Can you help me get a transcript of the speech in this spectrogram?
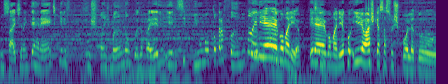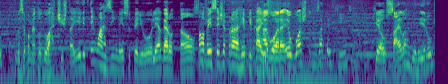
um- site na internet que ele, os fãs mandam coisa pra ele e ele se filma autografando. Não, coisa ele é fãs. egomaníaco. Ele Sim. é egomaníaco e eu acho que essa sua escolha do que você comentou do artista aí, ele tem um arzinho meio superior, ele é garotão. Sim. Talvez seja pra replicar isso. Agora, eu gosto do Zachary Quinto, que é o Sylar do Heroes,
